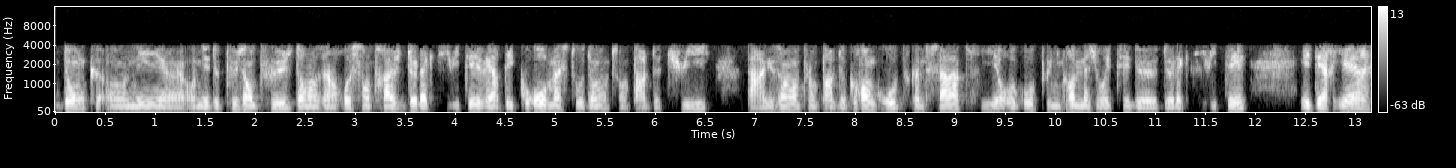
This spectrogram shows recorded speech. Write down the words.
Donc on est euh, on est de plus en plus dans un recentrage de l'activité vers des gros mastodontes. On parle de TUI, par exemple, on parle de grands groupes comme ça qui regroupent une grande majorité de, l'activité. Et derrière,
